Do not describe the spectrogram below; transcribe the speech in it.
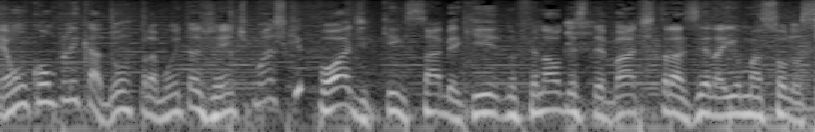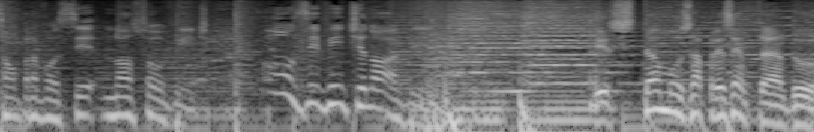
é um complicador para muita gente, mas que pode, quem sabe aqui no final desse debate trazer aí uma solução para você, nosso ouvinte. 11:29. Estamos apresentando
